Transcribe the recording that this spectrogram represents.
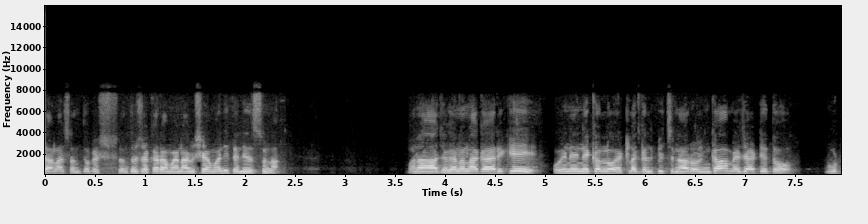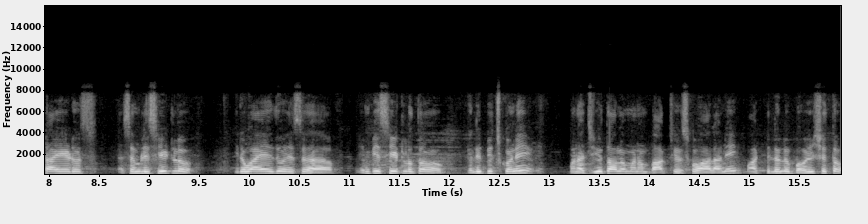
చాలా సంతోష సంతోషకరమైన విషయం అని తెలియజేస్తున్నా. మన జగనన్న గారికి పోయిన ఎన్నికల్లో ఎట్లా గెలిపించినారో ఇంకా మెజార్టీతో నూట ఏడు అసెంబ్లీ సీట్లు ఇరవై ఐదు ఎంపీ సీట్లతో గెలిపించుకొని మన జీవితాలు మనం బాగా చేసుకోవాలని మా పిల్లలు భవిష్యత్తు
